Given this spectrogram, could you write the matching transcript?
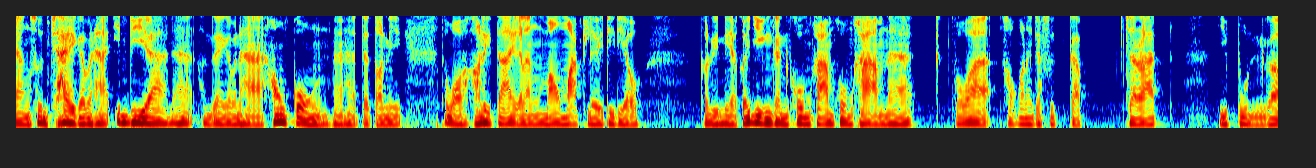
ยังสนใจกับปัญหาอินเดียนะฮะสนใจกับปัญหาฮ่องกงนะฮะแต่ตอนนี้ต้องบอกว่าเกาหลีใต้กำลังเมาหมัดเลยทีเดียวเกาหลีเหนือก็ยิงกันโคมคามโคมคามนะฮะเพราะว่าเขากำลังจะฝึกกับสหรัฐญี่ปุ่นก็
